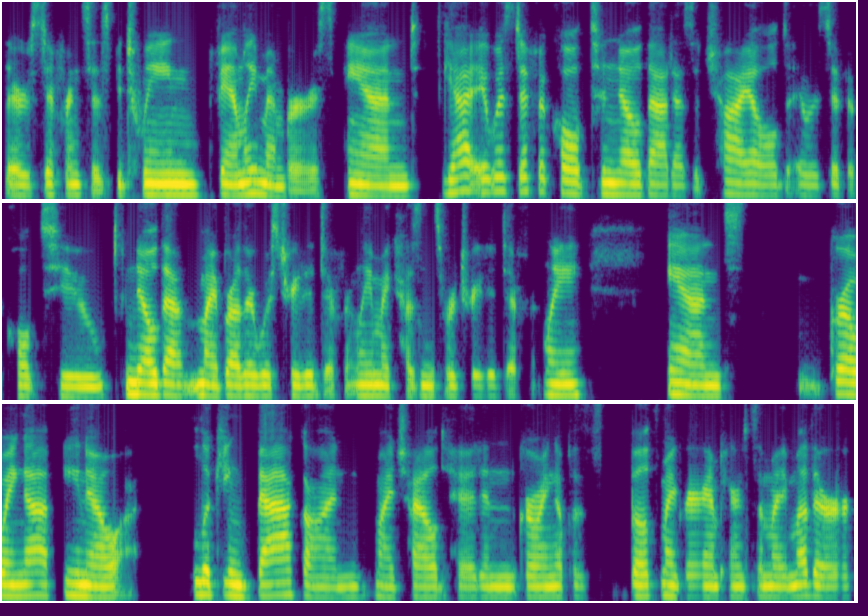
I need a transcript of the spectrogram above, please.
there's differences between family members. And yeah it was difficult to know that as a child. It was difficult to know that my brother was treated differently my cousins were treated differently. And growing up you know looking back on my childhood and growing up with both my grandparents and my mother,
